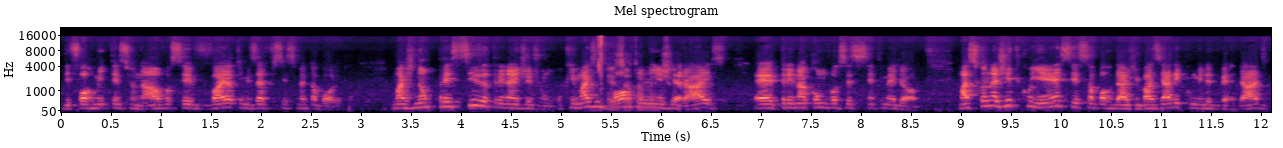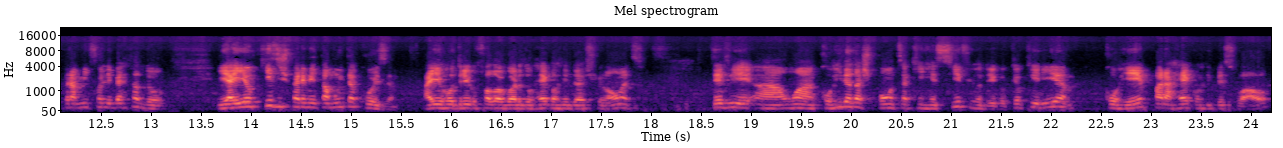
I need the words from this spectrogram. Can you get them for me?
de forma intencional, você vai otimizar a eficiência metabólica. Mas não precisa treinar em jejum. O que mais importa Exatamente. em linhas gerais é treinar como você se sente melhor. Mas quando a gente conhece essa abordagem baseada em comida de verdade, para mim foi libertador. E aí eu quis experimentar muita coisa. Aí o Rodrigo falou agora do recorde de 10 km. Teve uh, uma corrida das pontes aqui em Recife, Rodrigo, que eu queria correr para recorde pessoal,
